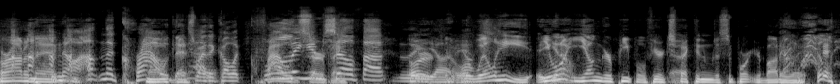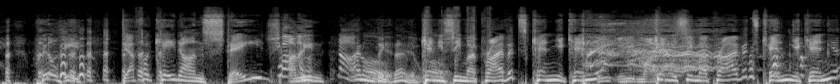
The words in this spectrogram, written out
Or out in the no, out in the crowd. Oh, okay. That's why they call it crowd Fling surfing. himself out the or, audience. or will he? You, want know, younger people if you're expecting them to support your body weight. will, will he defecate on stage? I mean, no, I don't think that. Oh. Can you see my privates? Can you? Can you? Can you see my privates? Can you? Can you?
